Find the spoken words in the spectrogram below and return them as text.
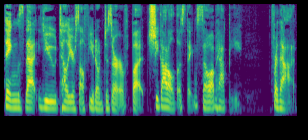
things that you tell yourself you don't deserve. But she got all those things so i'm happy for that.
